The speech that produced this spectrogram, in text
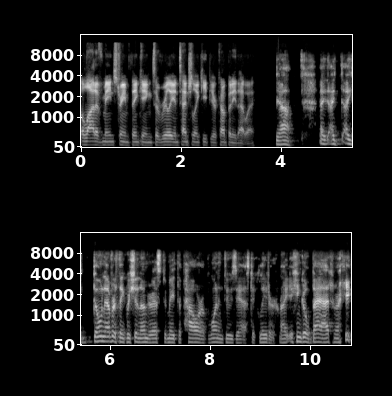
a lot of mainstream thinking to really intentionally keep your company that way. Yeah, I, I, I don't ever think we should underestimate the power of one enthusiastic leader. Right, it can go bad, right,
